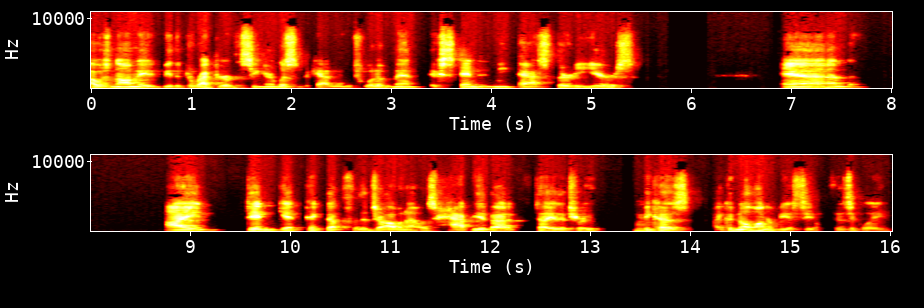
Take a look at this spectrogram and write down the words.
I was nominated to be the director of the Senior Enlisted Academy, which would have meant extending me past 30 years. And I didn't get picked up for the job, and I was happy about it, to tell you the truth, mm. because I could no longer be a SEAL. Physically,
